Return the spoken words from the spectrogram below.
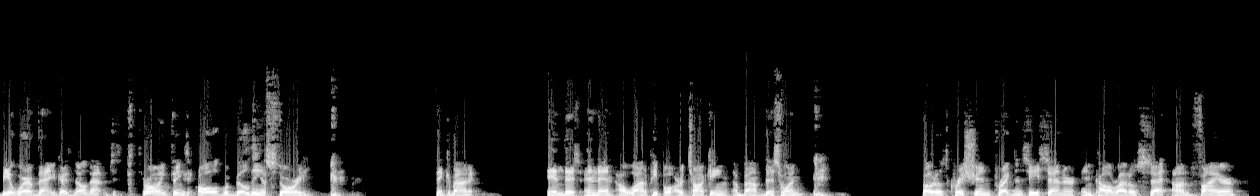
be aware of that. You guys know that. Just throwing things. All we're building a story. Think about it in this, and then a lot of people are talking about this one. Photos Christian Pregnancy Center in Colorado set on fire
